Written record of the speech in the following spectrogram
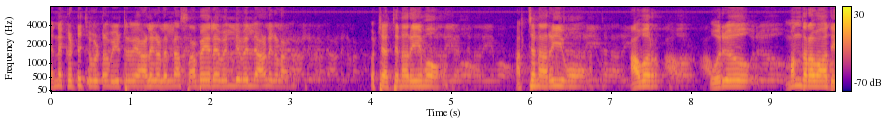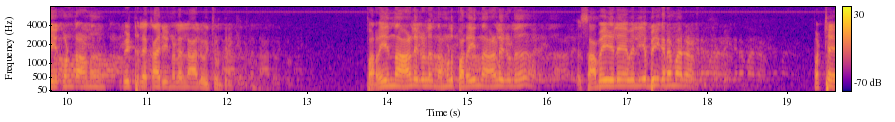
എന്നെ കെട്ടിച്ചു വിട്ട വീട്ടിലെ ആളുകളെല്ലാം സഭയിലെ വലിയ വലിയ ആളുകളാണ്. പക്ഷെ അച്ഛൻ അറിയുമോ അവർ ഒരു മന്ത്രവാദിയെ കൊണ്ടാണ് വീട്ടിലെ കാര്യങ്ങളെല്ലാം ആലോചിച്ചുകൊണ്ടിരിക്കുന്നത്. പറയുന്ന ആളുകൾ നമ്മൾ പറയുന്ന ആളുകൾ സഭയിലെ വലിയ ഭീകരന്മാരാണ്. പക്ഷേ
